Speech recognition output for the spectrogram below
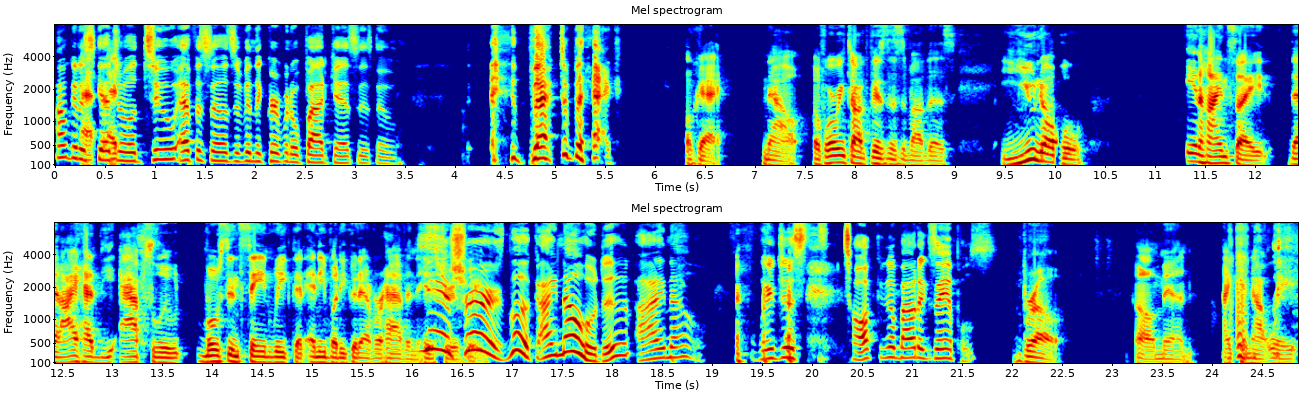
I'm gonna schedule two episodes of In the Criminal Podcast System back to back. Okay. Now, before we talk business about this, you know, in hindsight, that I had the absolute most insane week that anybody could ever have in the history Yeah, sure. Look, I know, dude. I know. We're just talking about examples. Bro. Oh man. I cannot wait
